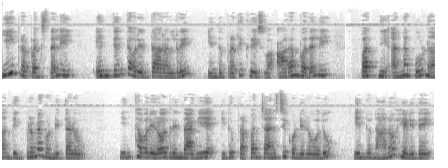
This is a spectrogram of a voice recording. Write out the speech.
ಈ ಪ್ರಪಂಚದಲ್ಲಿ ಎಂತೆಂಥವರಿದ್ದಾರಲ್ರಿ ಎಂದು ಪ್ರತಿಕ್ರಿಯಿಸುವ ಆರಂಭದಲ್ಲಿ ಪತ್ನಿ ಅನ್ನಪೂರ್ಣ ದಿಗ್ಭ್ರಮೆಗೊಂಡಿದ್ದಳು. ಇಂಥವರಿರೋದ್ರಿಂದಾಗಿಯೇ ಇದು ಪ್ರಪಂಚ ಅನಿಸಿಕೊಂಡಿರುವುದು ಎಂದು ನಾನು ಹೇಳಿದೆ.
